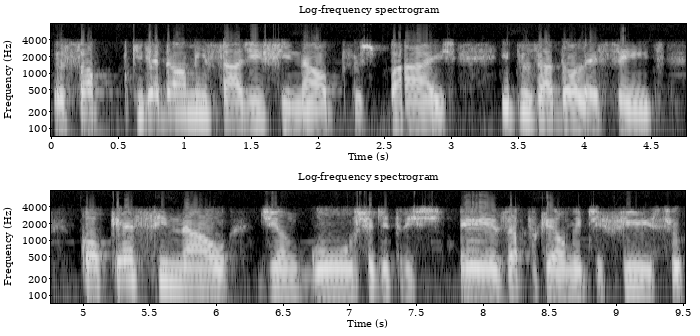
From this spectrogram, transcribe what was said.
Eu só queria dar uma mensagem final para os pais e para os adolescentes. Qualquer sinal de angústia, de tristeza, porque é realmente difícil,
